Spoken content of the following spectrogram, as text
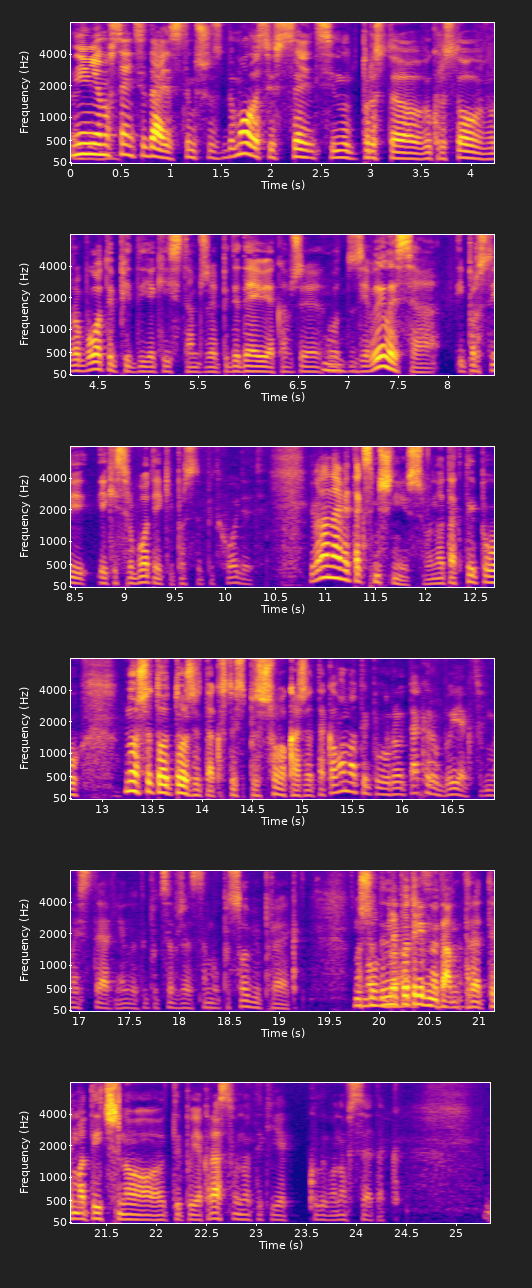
Ні, ні, ну в сенсі, да, з тим, що домовилися, в сенсі, ну просто використовував роботи під якісь там вже під ідею, яка вже от з'явилася, і просто якісь роботи, які просто підходять. І воно навіть так смішніше. Воно так, типу, ну що то теж так хтось прийшов і каже, так а воно, типу, так і роби, як в майстерні. Ну, типу, це вже само по собі проект. Ну, що Ну, не да, потрібно там тре- тематично, типу, якраз воно таке, як коли воно все так. І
